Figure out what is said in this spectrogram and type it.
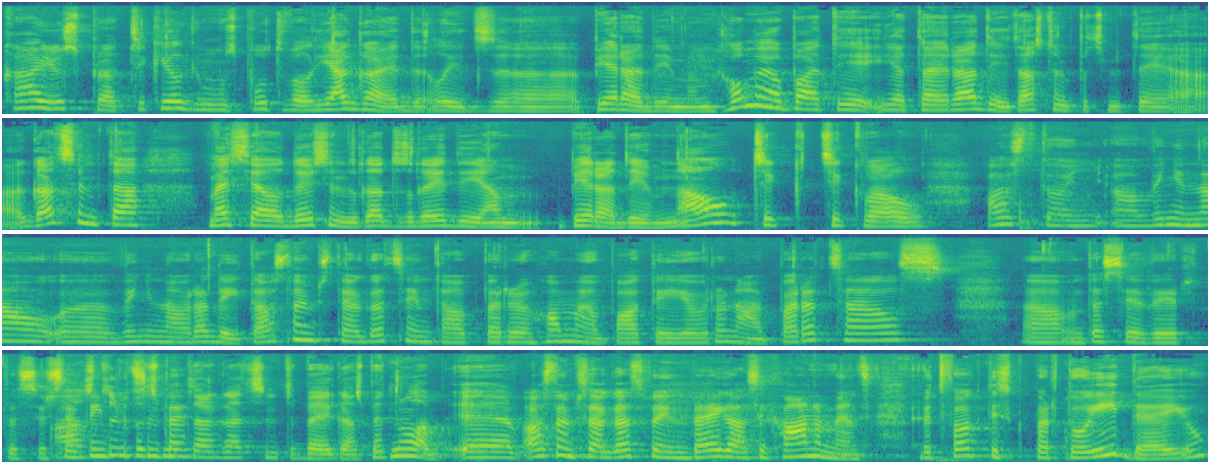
Kā jūs saprotat, cik ilgi mums būtu vēl jāgaida līdz uh, pierādījumam homeopātijai, ja tā ir radīta 18. gadsimtā? Mēs jau 200 gadus gaidījām, pierādījumu nav. Cik, cik vēl? Astoņi, viņa, nav, viņa nav radīta 18. gadsimtā. Par homeopātiju jau runāja Paracēls. Un tas jau ir, tas ir 17. 18. gadsimta beigās. Bet, nu, labi, 18. gadsimta beigās ir Hanemans. Bet faktiski par to ideju,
